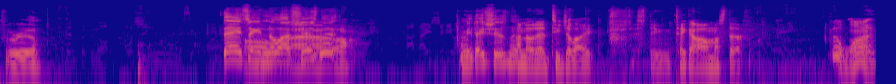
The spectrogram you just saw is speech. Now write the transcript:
For real. Dang, so you know our shiznit? Wow. I mean, they I know that teacher like this dude. Take out all my stuff. Good one.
